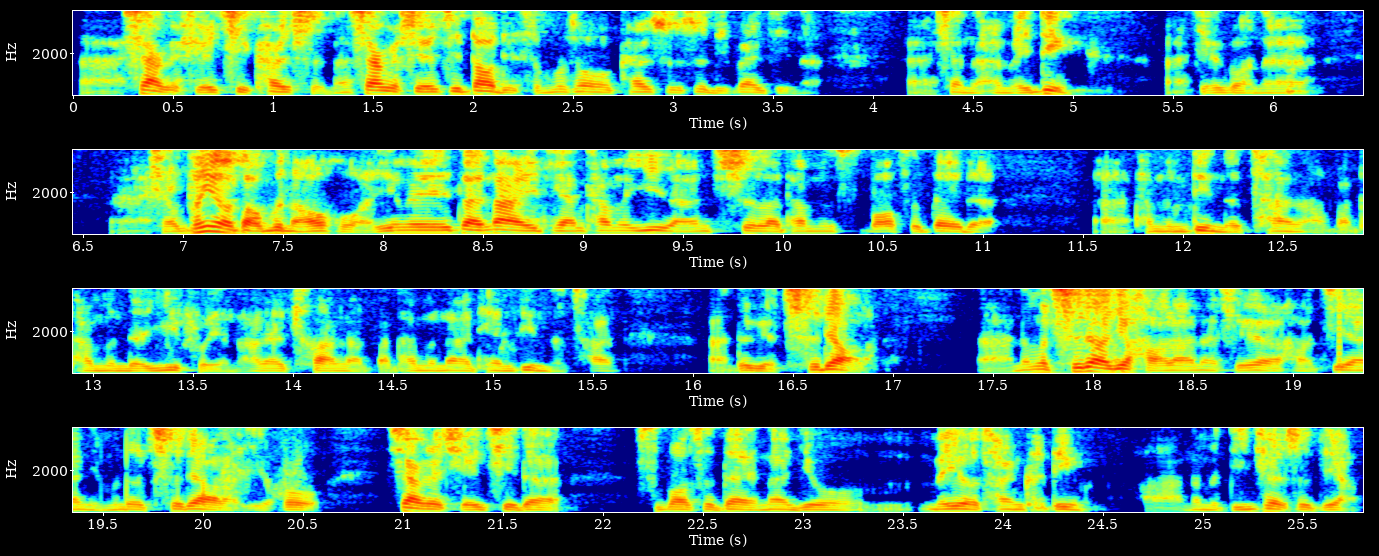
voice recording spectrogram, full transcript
啊下个学期开始。那下个学期到底什么时候开始是礼拜几呢？啊，现在还没定啊。结果呢？啊，小朋友倒不恼火，因为在那一天他们依然吃了他们 Sports Day 的啊，他们订的餐啊，把他们的衣服也拿来穿了，把他们那天订的餐啊都给吃掉了啊。那么吃掉就好了，那学校好，既然你们都吃掉了，以后下个学期的 Sports Day 那就没有餐可订了啊。那么的确是这样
